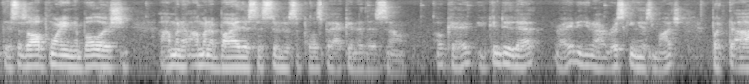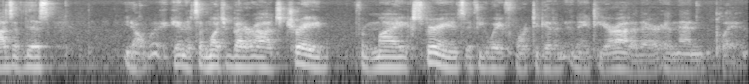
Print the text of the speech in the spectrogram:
this is all pointing to bullish. I'm gonna I'm gonna buy this as soon as it pulls back into this zone. Okay, you can do that, right? And you're not risking as much. But the odds of this, you know, again, it's a much better odds trade from my experience if you wait for it to get an, an ATR out of there and then play it,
